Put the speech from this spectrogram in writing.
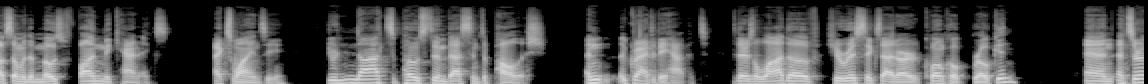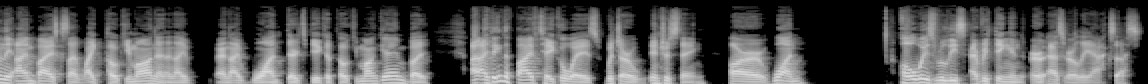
of some of the most fun mechanics, X, Y, and Z you're not supposed to invest into polish. And granted, they haven't. There's a lot of heuristics that are quote unquote broken. And and certainly I'm biased because I like Pokemon and, I and I want there to be a good Pokemon game. But I, I think the five takeaways, which are interesting, are one, always release everything in er, as early access.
